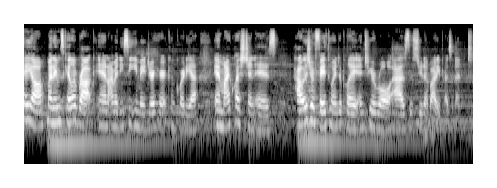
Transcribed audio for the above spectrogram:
Hey y'all, my name is Kayla Brock and I'm a DCE major here at Concordia. And my question is How is your faith going to play into your role as the student body president?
